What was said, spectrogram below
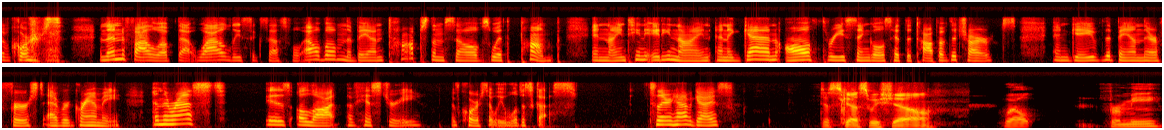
of course. And then to follow up that wildly successful album, the band tops themselves with Pump in 1989. And again, all three singles hit the top of the charts and gave the band their first ever Grammy. And the rest is a lot of history, of course, that we will discuss. So there you have it, guys. Discuss we shall. Well, for me,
